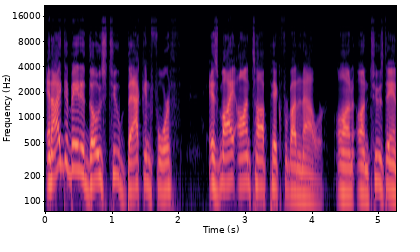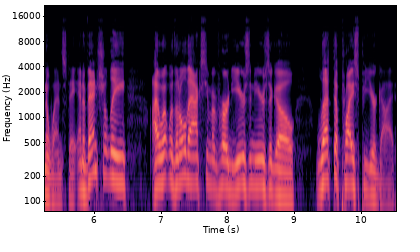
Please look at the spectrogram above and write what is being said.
And I debated those two back and forth as my on top pick for about an hour on, on Tuesday and a Wednesday. And eventually, I went with an old axiom I've heard years and years ago let the price be your guide.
